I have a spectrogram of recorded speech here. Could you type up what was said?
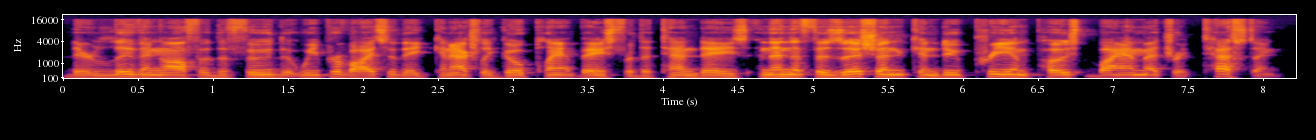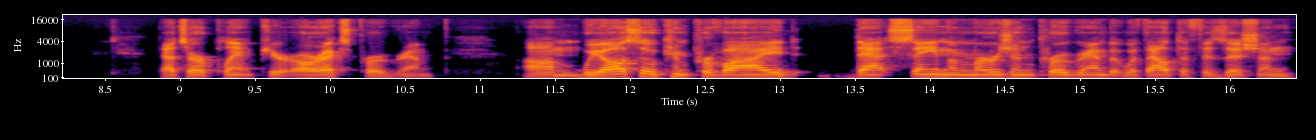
they're living off of the food that we provide, so they can actually go plant based for the 10 days. And then the physician can do pre and post biometric testing. That's our Plant Pure RX program. Um, we also can provide that same immersion program, but without the physician,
